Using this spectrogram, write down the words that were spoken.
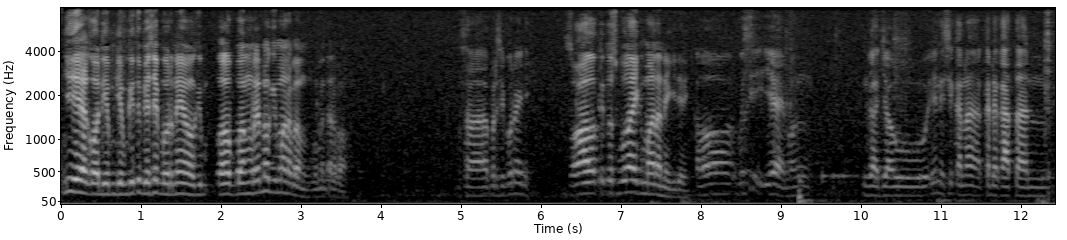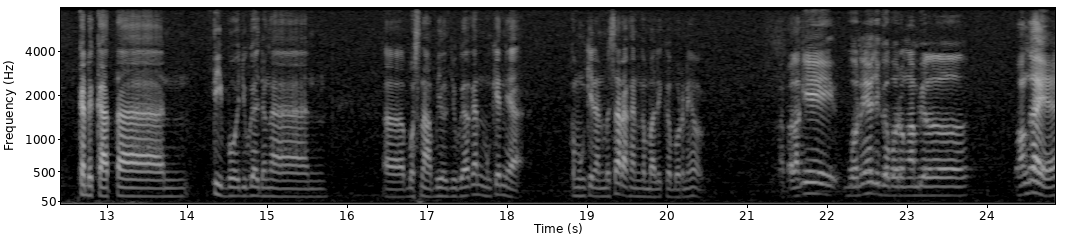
Iya, kalau diem-diem gitu biasanya Borneo. Kalau Bang Reno gimana Bang? Komentar Bang. masalah Persipura ini Soal Titus Bunai ke mana nih Kijay? kalau gue sih ya emang nggak jauh ini sih karena kedekatan kedekatan Tibo juga dengan eh, Bos Nabil juga kan mungkin ya kemungkinan besar akan kembali ke Borneo Apalagi Borneo juga baru ngambil Wangga ya.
